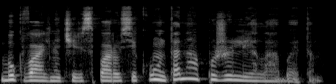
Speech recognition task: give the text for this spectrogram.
Буквально через пару секунд она пожалела об этом.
